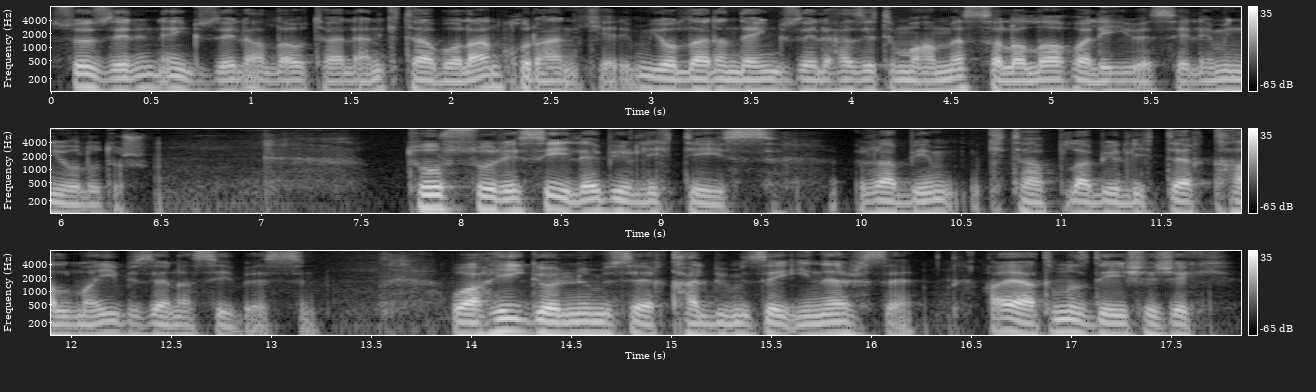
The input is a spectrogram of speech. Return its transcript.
Sözlerin en güzeli Allahu Teala'nın kitabı olan Kur'an-ı Kerim. Yollarında en güzeli Hz. Muhammed sallallahu aleyhi ve sellemin yoludur. Tur suresi ile birlikteyiz. Rabbim kitapla birlikte kalmayı bize nasip etsin. Vahiy gönlümüze, kalbimize inerse hayatımız değişecek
